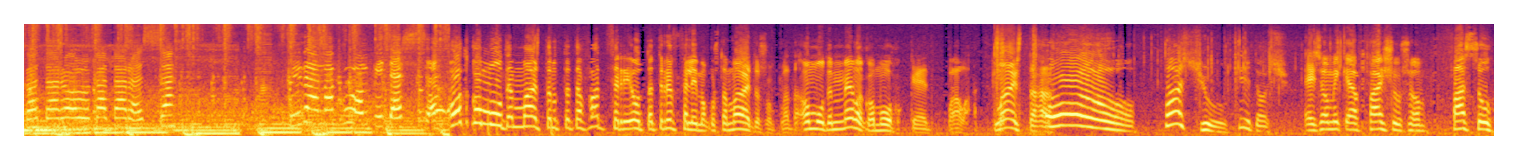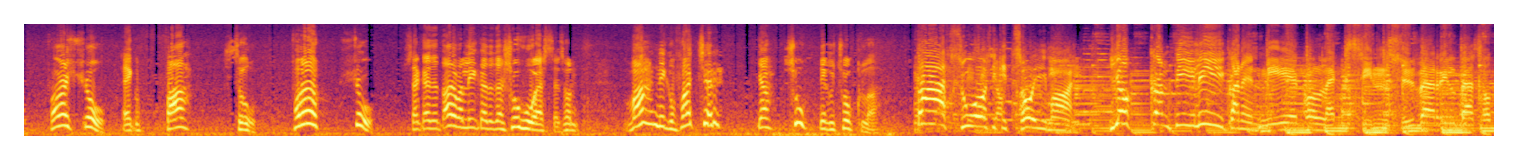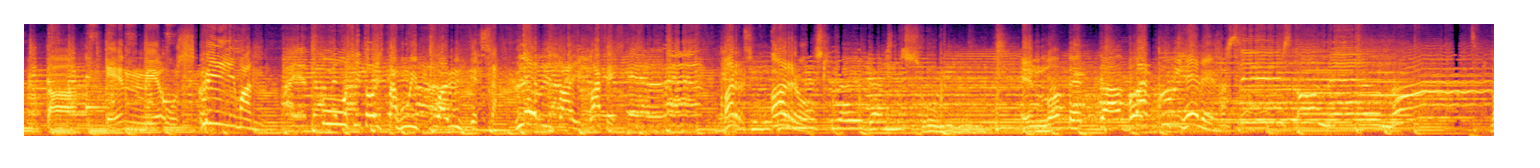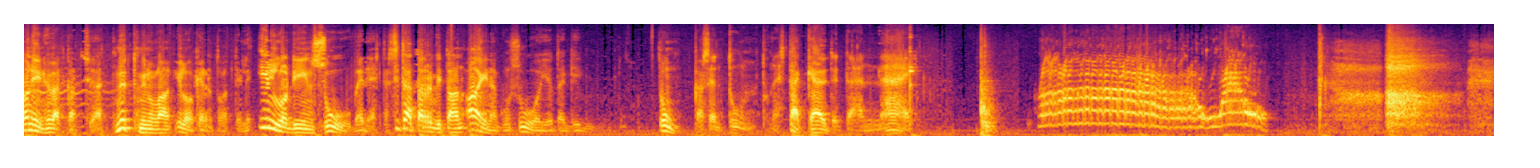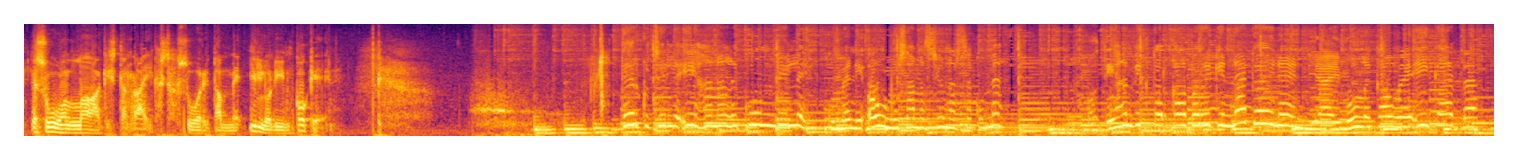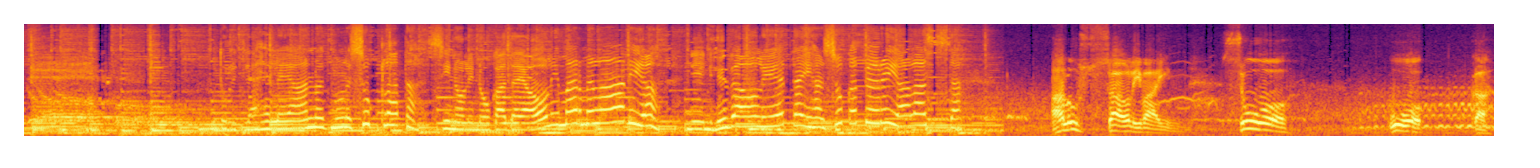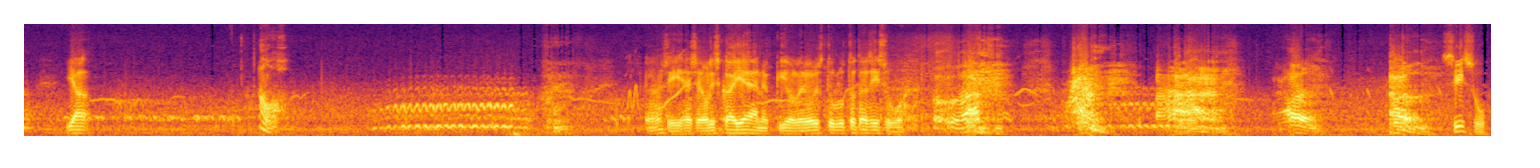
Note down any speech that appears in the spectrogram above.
Katarol, katarassa. Hyvä maku on tässä. Ootko muuten maistanut tätä Fatserin uutta tryffelimakusta maitosuklata? On muuten melko muhkeet palat. Maistahan. Oo, fassu, kiitos. Ei se ole mikään fashu, se on fasu. Fassu, Eikö fasu? fassu. Sä käytät aivan liikaa tätä suhuessa. Se on vah niinku Fatser ja su niinku suklaa. Taas suosikit soimaan. Jokkanti Liikanen. Miekolleksin syväriltä sottaa. En mie usko. Riiman. 16 huippua yhdessä. Levy tai kate. Varsin aro. löydän sun. En lopeta Vakkuri Helena. No niin, hyvät katsojat. Nyt minulla on ilo kertoa teille Illodin suuvedestä. Sitä tarvitaan aina, kun suu on jotenkin tunkkasen tuntunen. Sitä käytetään näin. Ja suu on laakista raikas. Suoritamme Illodin kokeen. Terkut sille ihanalle kundille, kun meni Oulun samassa junassa kuin mä. Oot ihan Viktor Kalborikin näköinen, jäi mulle kauhean ikävä. Tulit lähelle ja annoit mulle suklaata. Siinä oli nukata ja oli marmelaadia. Niin hyvä oli, että ihan sukatöri jalassa. Alussa oli vain suo, uokka ja... Oh. No, siihen se olisi kai jäänytkin, jolle ei olisi tullut tota sisua. Sisu.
